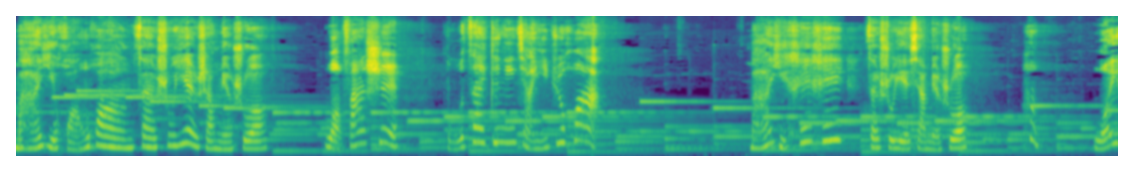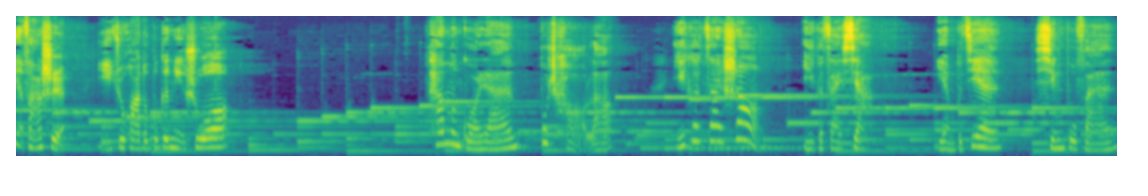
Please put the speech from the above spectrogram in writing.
蚂蚁黄黄在树叶上面说：“我发誓，不再跟你讲一句话。”蚂蚁嘿嘿在树叶下面说：“哼，我也发誓，一句话都不跟你说。”他们果然不吵了，一个在上，一个在下，眼不见心不烦。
